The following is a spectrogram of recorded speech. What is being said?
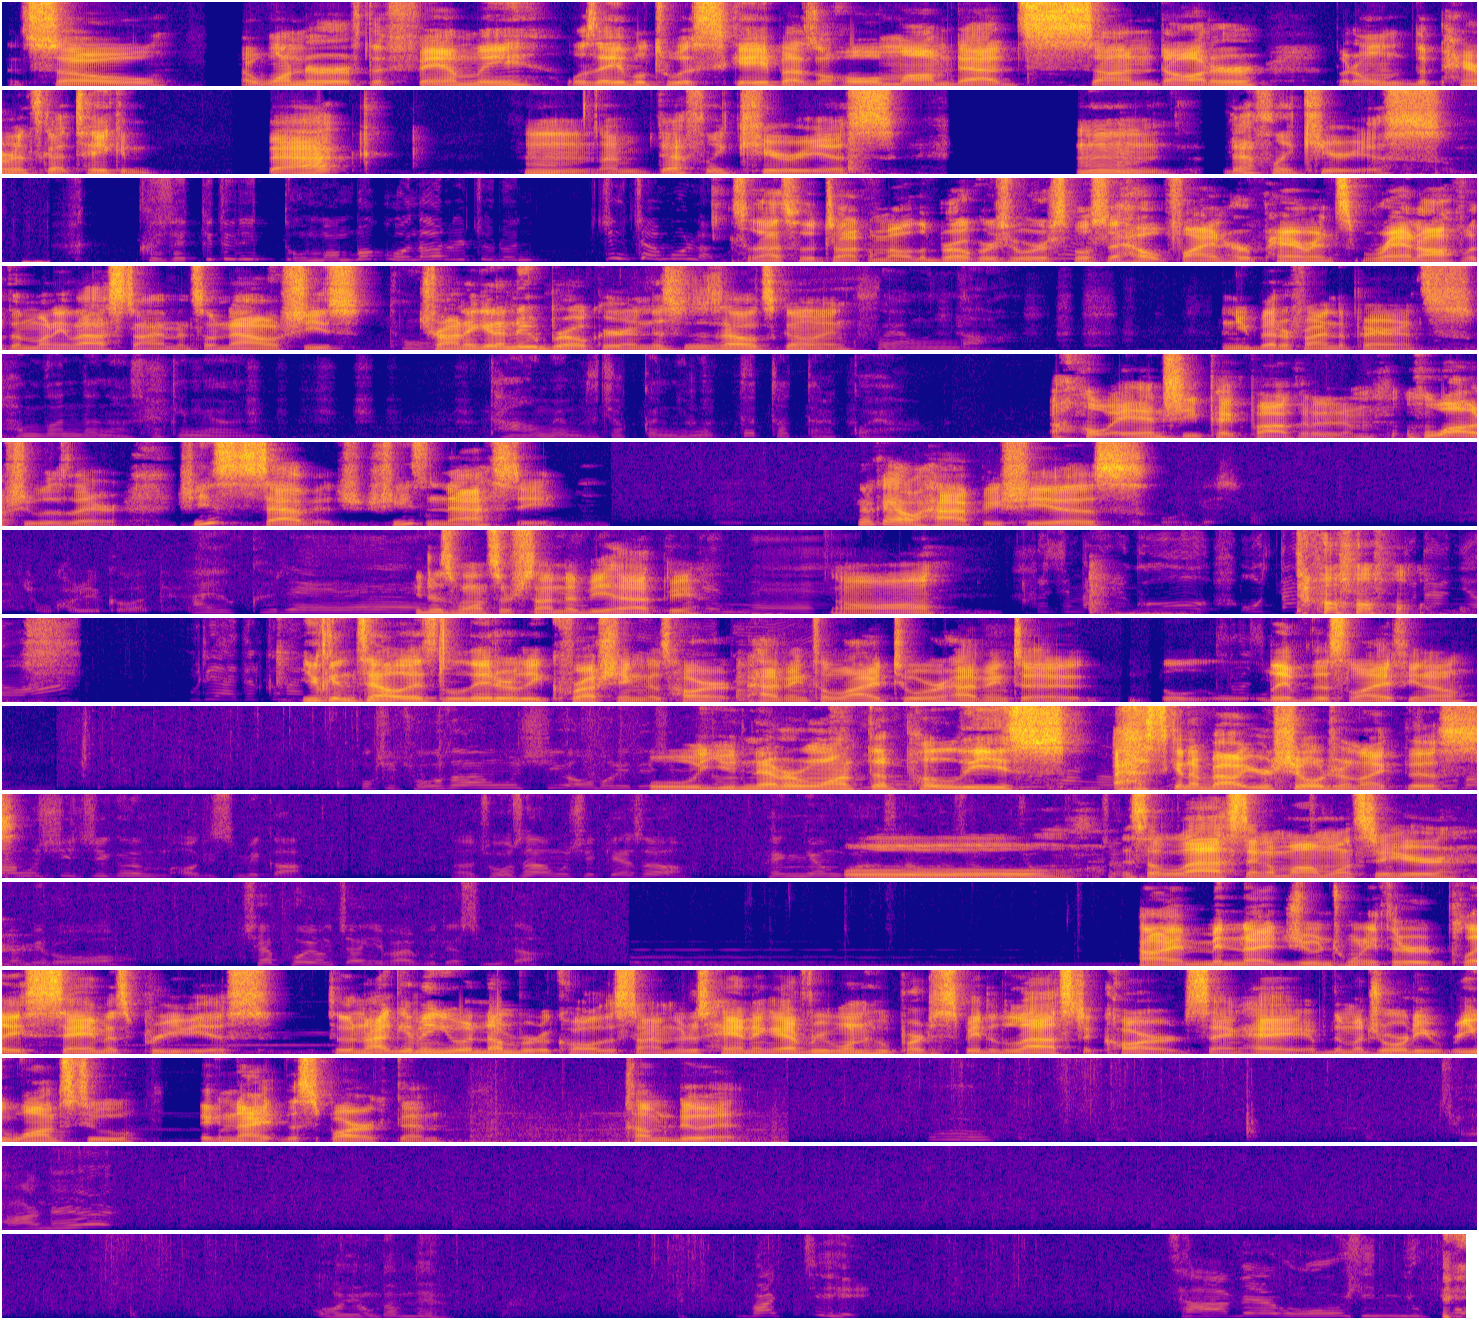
And so I wonder if the family was able to escape as a whole mom, dad, son, daughter, but only the parents got taken back. Hmm, I'm definitely curious. Hmm, definitely curious. So that's what they're talking about. The brokers who were supposed to help find her parents ran off with the money last time, and so now she's trying to get a new broker, and this is how it's going. And you better find the parents. Oh, and she pickpocketed him while she was there. She's savage. She's nasty. Look how happy she is. He just wants her son to be happy. Aww. you can tell it's literally crushing his heart having to lie to her, having to live this life, you know? Oh, you never want the police asking about your children like this. Oh, it's the last thing a mom wants to hear. Time, midnight, June 23rd, place, same as previous. So they're not giving you a number to call this time. They're just handing everyone who participated last a card saying, hey, if the majority re-wants to ignite the spark, then come do it.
